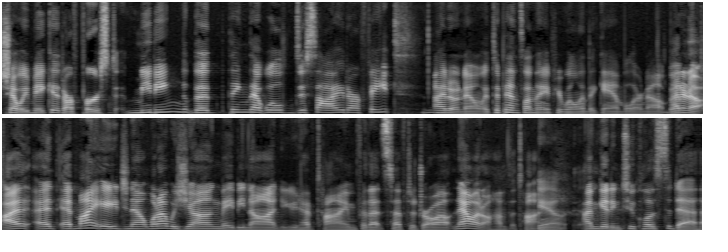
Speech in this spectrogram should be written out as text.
shall we make it our first meeting? The thing that will decide our fate. I don't know. It depends on if you're willing to gamble or not. But I don't know. I at, at my age now, when I was young, maybe not. You'd have time for that stuff to draw out. Now I don't have the time. Yeah. I'm getting too close to death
